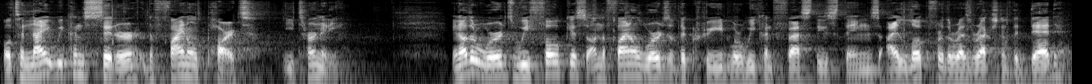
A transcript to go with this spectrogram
Well, tonight we consider the final part eternity. In other words, we focus on the final words of the Creed where we confess these things I look for the resurrection of the dead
